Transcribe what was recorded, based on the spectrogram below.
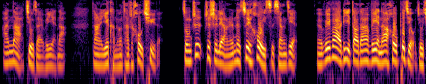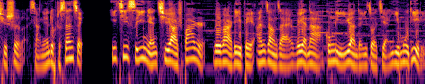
安娜就在维也纳。当然，也可能他是后去的。总之，这是两人的最后一次相见。呃，维瓦尔第到达维也纳后不久就去世了，享年六十三岁。一七四一年七月二十八日，维瓦尔第被安葬在维也纳公立医院的一座简易墓地里，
